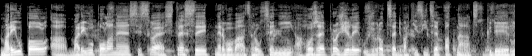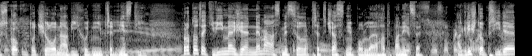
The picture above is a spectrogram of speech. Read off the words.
Mariupol a Mariupolané si své stresy, nervová zhroucení a hoře prožili už v roce 2015, kdy Rusko útočilo na východní předměstí. Proto teď víme, že nemá smysl předčasně podléhat panice. A když to přijde,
